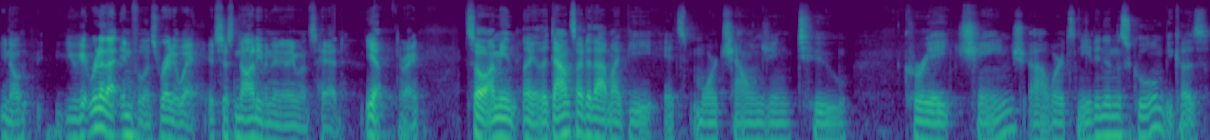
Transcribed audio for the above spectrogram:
you know, you get rid of that influence right away. It's just not even in anyone's head, yeah. right? So I mean, like the downside of that might be it's more challenging to create change uh, where it's needed in the school because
